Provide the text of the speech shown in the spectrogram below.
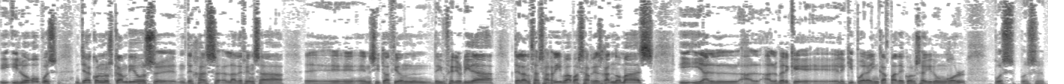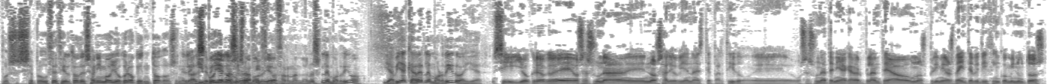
Y, y luego, pues ya con los cambios eh, dejas la defensa eh, en situación de inferioridad, te lanzas arriba, vas arriesgando más y, y al, al- al ver que el equipo era incapaz de conseguir un gol, pues, pues, pues se produce cierto desánimo, yo creo que en todos, en el equipo y en la no se misma le mordió, afición. Fernando, no se le mordió. Y había que haberle mordido ayer. Sí, yo creo que Osasuna eh, no salió bien a este partido. Eh, Osasuna tenía que haber planteado unos primeros 20-25 minutos.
